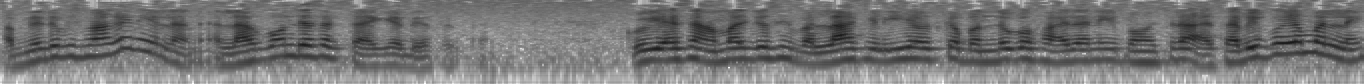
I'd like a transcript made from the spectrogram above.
اپنے تو کچھ مانگا ہی نہیں اللہ نے۔ اللہ کون دے سکتا ہے؟ کیا دے سکتا ہے؟ کوئی ایسا عمل جو صرف اللہ کے لیے ہے، اس کا بندوں کو فائدہ نہیں پہنچ رہا، ایسا بھی کوئی عمل نہیں۔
